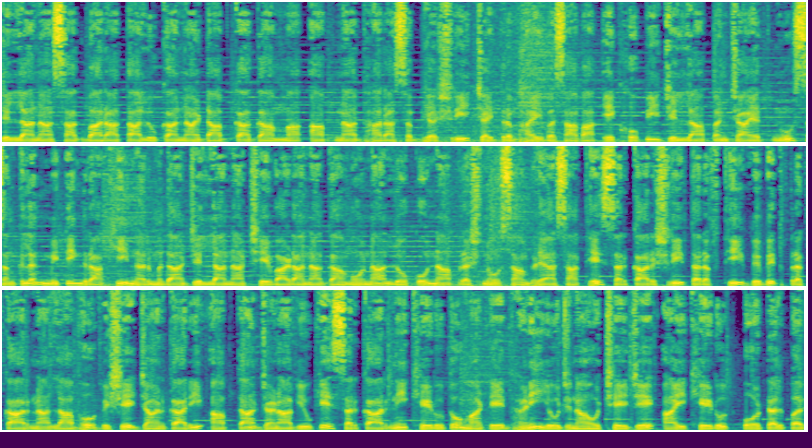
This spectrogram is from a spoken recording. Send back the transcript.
જિલ્લાના સાગબારા તાલુકાના ડાબકા ગામમાં આપના ધારાસભ્ય શ્રી ચૈત્રભાઈ વસાવા એ ખોપી જિલ્લા પંચાયતનું સંકલન મિટિંગ રાખી નર્મદા જિલ્લાના છેવાડાના ગામોના લોકોના પ્રશ્નો સાંભળ્યા સાથે સરકારશ્રી તરફથી વિવિધ પ્રકારના લાભો વિશે જાણકારી આપતા જણાવ્યું કે સરકારની ખેડૂતો માટે ઘણી યોજનાઓ છે જે આઈ ખેડૂત પોર્ટલ પર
